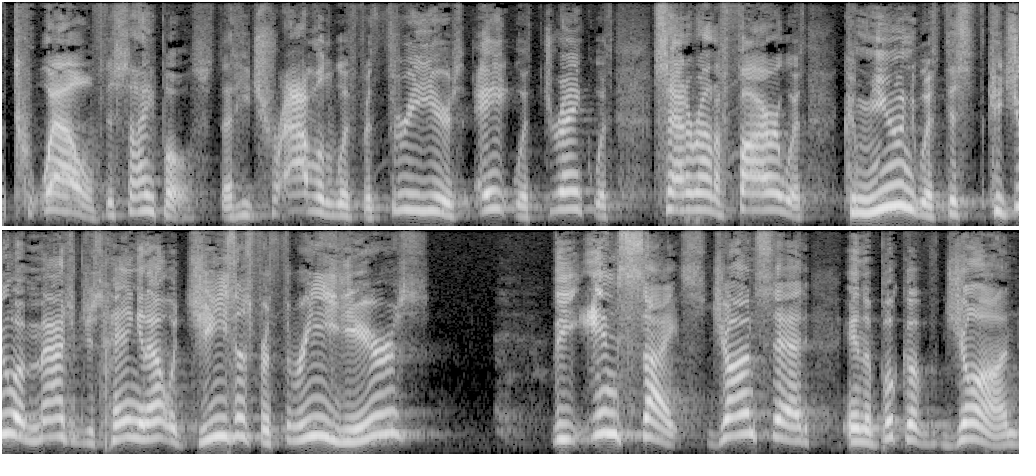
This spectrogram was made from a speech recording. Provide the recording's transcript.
The 12 disciples that he traveled with for three years, ate with, drank with, sat around a fire with, communed with. This, could you imagine just hanging out with Jesus for three years? The insights. John said in the book of John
